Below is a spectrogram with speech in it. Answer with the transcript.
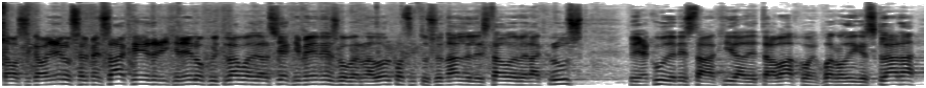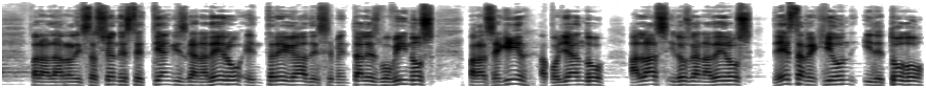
Damas caballeros, el mensaje del ingeniero Cuitlagua García Jiménez, gobernador constitucional del estado de Veracruz, que acude en esta gira de trabajo en Juan Rodríguez Clara para la realización de este tianguis ganadero, entrega de sementales bovinos para seguir apoyando a las y los ganaderos de esta región y de todo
